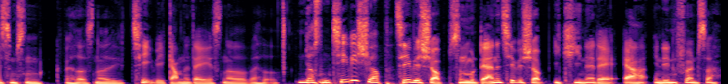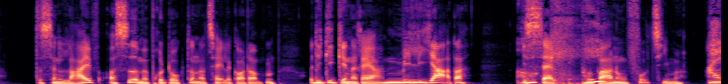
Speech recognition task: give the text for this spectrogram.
Ligesom sådan, hvad hedder sådan noget i tv i gamle dage, sådan noget, hvad hedder Nå, sådan en tv-shop. TV-shop, sådan en moderne TV-shop i Kina i dag, er en influencer, der sender live og sidder med produkterne og taler godt om dem. Og de kan generere milliarder i salg på bare nogle få timer. Ej,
